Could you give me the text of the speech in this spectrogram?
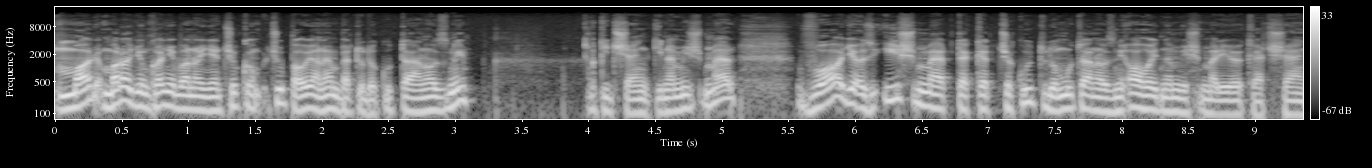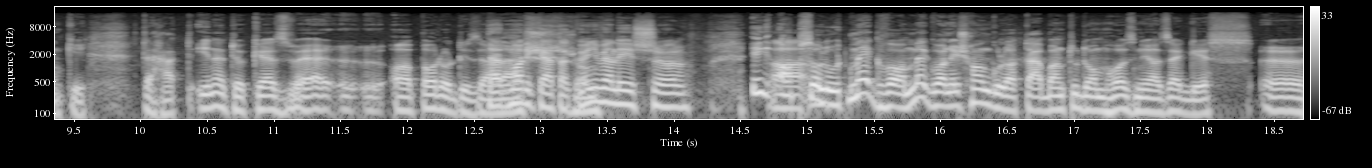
mar- maradjunk annyiban, hogy én csupa, csupa olyan ember tudok utánozni, akit senki nem ismer, vagy az ismerteket csak úgy tudom utánozni, ahogy nem ismeri őket senki. Tehát innentől kezdve a parodizálás... Tehát Marikát a könyvelésről, Igen, A- abszolút, megvan, megvan, és hangulatában tudom hozni az egész, ö,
